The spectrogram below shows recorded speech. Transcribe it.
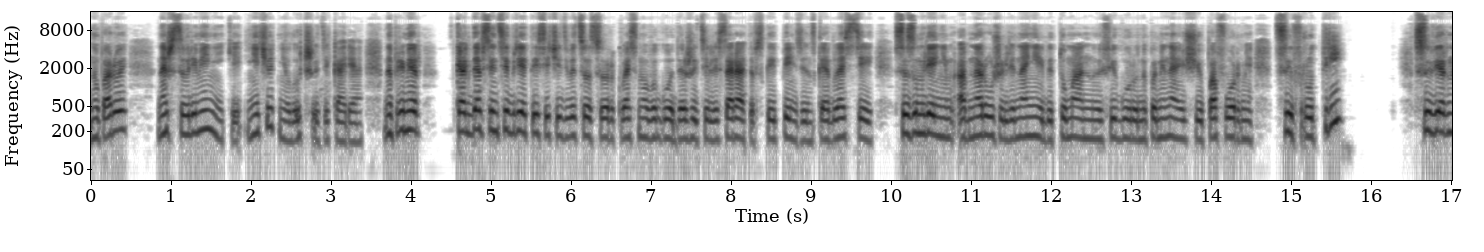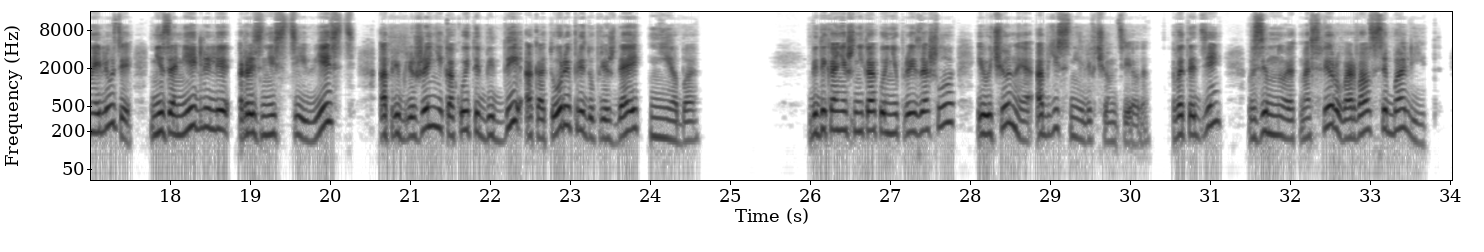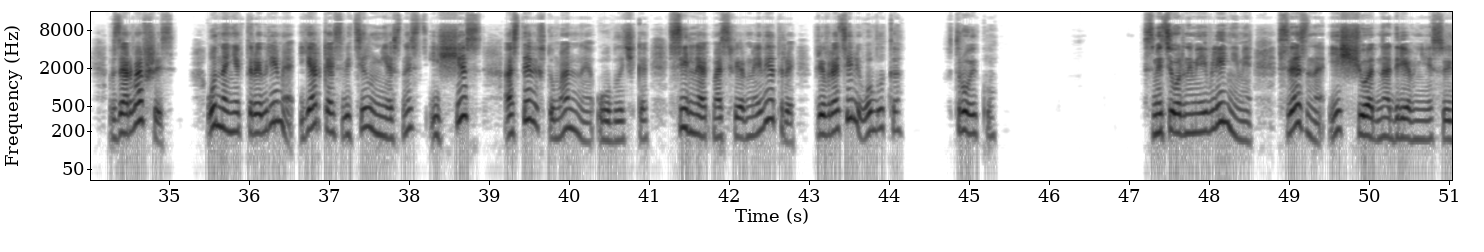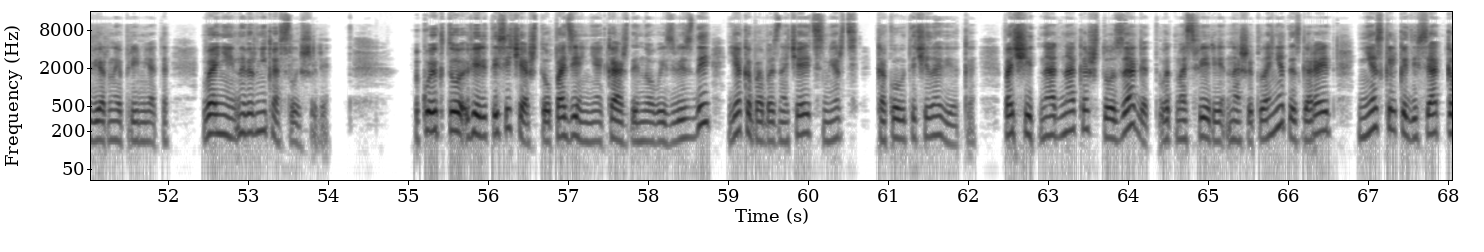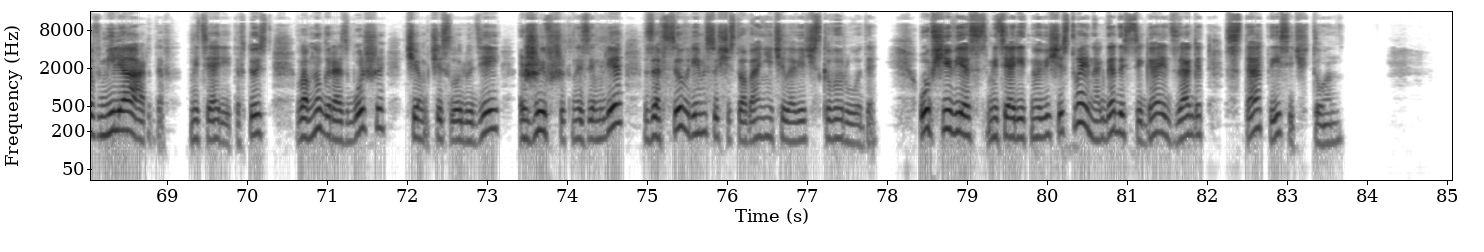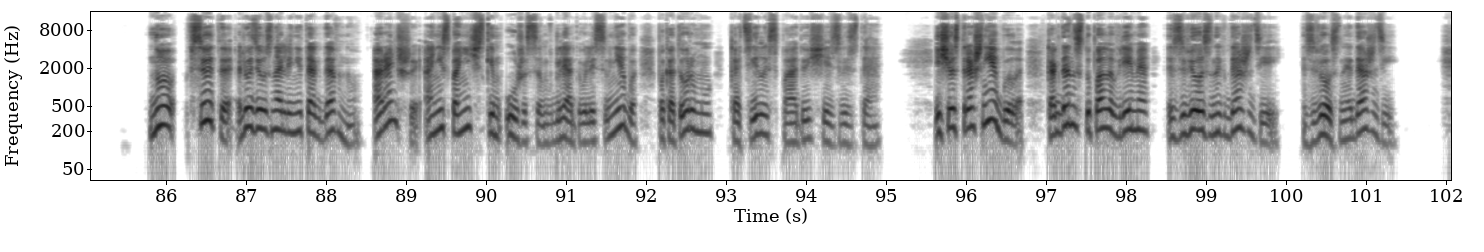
Но порой наши современники ничуть не лучше дикаря. Например, когда в сентябре 1948 года жители Саратовской и Пензенской областей с изумлением обнаружили на небе туманную фигуру, напоминающую по форме цифру 3, суверные люди не замедлили разнести весть о приближении какой-то беды, о которой предупреждает небо. Беды, конечно, никакой не произошло, и ученые объяснили, в чем дело. В этот день в земную атмосферу ворвался болид. Взорвавшись, он на некоторое время ярко осветил местность, исчез, оставив туманное облачко. Сильные атмосферные ветры превратили облако в тройку. С метеорными явлениями связана еще одна древняя суеверная примета. Вы о ней наверняка слышали. Кое-кто верит и сейчас, что падение каждой новой звезды якобы обозначает смерть какого-то человека. Подсчитано, однако, что за год в атмосфере нашей планеты сгорает несколько десятков миллиардов метеоритов, то есть во много раз больше, чем число людей, живших на Земле за все время существования человеческого рода. Общий вес метеоритного вещества иногда достигает за год 100 тысяч тонн. Но все это люди узнали не так давно, а раньше они с паническим ужасом вглядывались в небо, по которому катилась падающая звезда. Еще страшнее было, когда наступало время звездных дождей, звездные дожди.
